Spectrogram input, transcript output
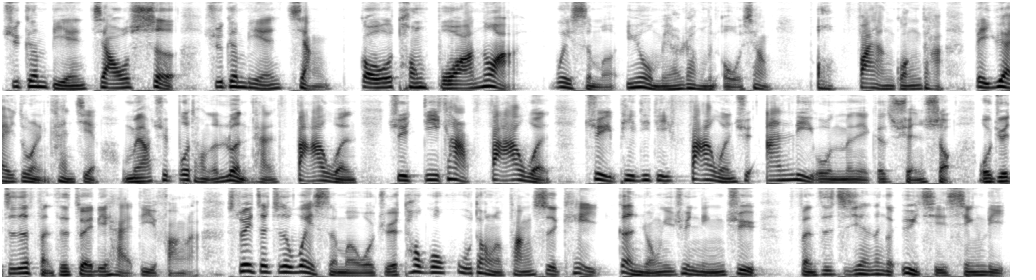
去跟别人交涉，去跟别人讲沟通。博阿诺，为什么？因为我们要让我们偶像。哦，发扬光大，被越来越多人看见。我们要去不同的论坛发文，去 d c a r 发文，去 PTT 发文，去安利我们的一个选手。我觉得这是粉丝最厉害的地方啦。所以这就是为什么我觉得透过互动的方式，可以更容易去凝聚粉丝之间的那个预期心理，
